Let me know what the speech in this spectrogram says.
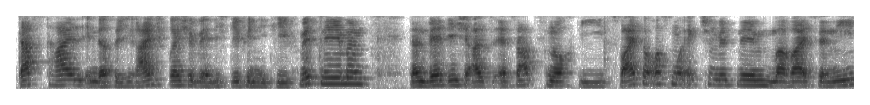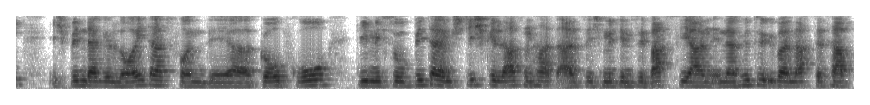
das Teil, in das ich reinspreche, werde ich definitiv mitnehmen. Dann werde ich als Ersatz noch die zweite Osmo Action mitnehmen. Man weiß ja nie, ich bin da geläutert von der GoPro, die mich so bitter im Stich gelassen hat, als ich mit dem Sebastian in der Hütte übernachtet habe.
